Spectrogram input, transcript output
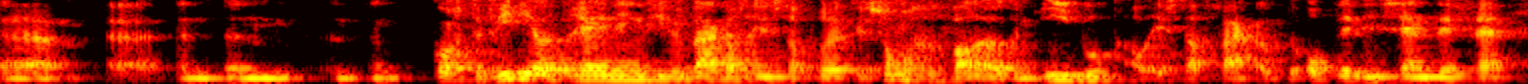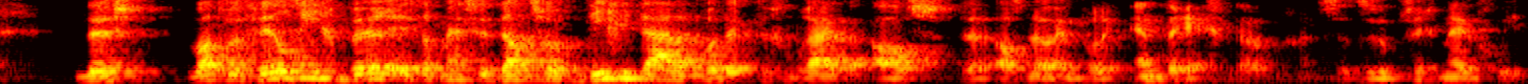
een, een, een, een, korte videotraining zien we vaak als instapproduct. In sommige gevallen ook een e-book, al is dat vaak ook de opt-in incentive. Hè. Dus wat we veel zien gebeuren is dat mensen dat soort digitale producten gebruiken als, uh, als low-end product. En terecht overigens. Dat is op zich een hele goede.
